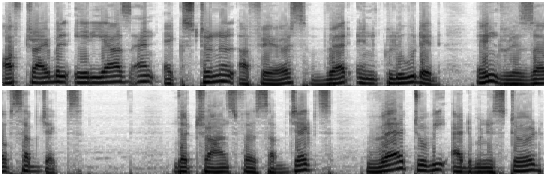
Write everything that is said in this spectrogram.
of tribal areas, and external affairs were included in reserve subjects. The transfer subjects were to be administered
